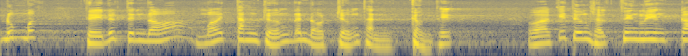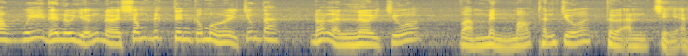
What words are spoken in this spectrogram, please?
đúng mức. Thì đức tin đó mới tăng trưởng đến độ trưởng thành cần thiết. Và cái tương thực thiên liêng cao quý Để nuôi dưỡng đời sống đức tin của mọi người chúng ta, Đó là lời Chúa Và mình máu Thánh Chúa, Thưa anh chị em.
